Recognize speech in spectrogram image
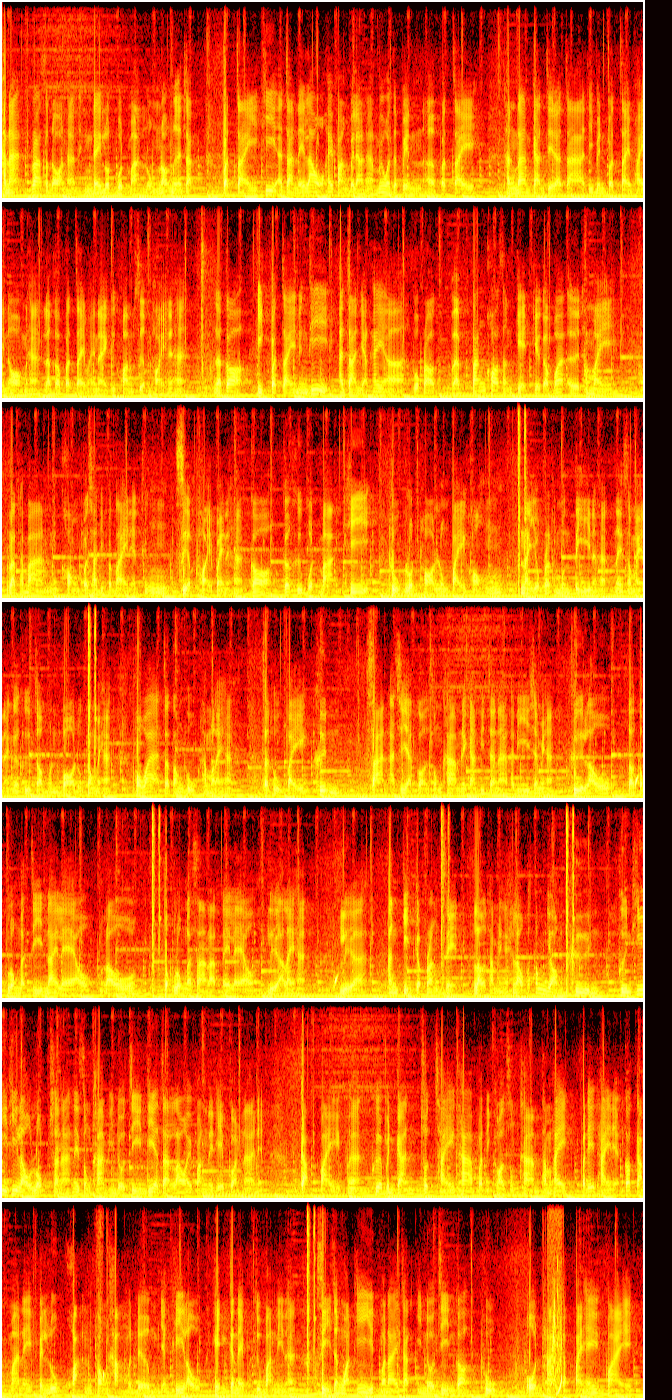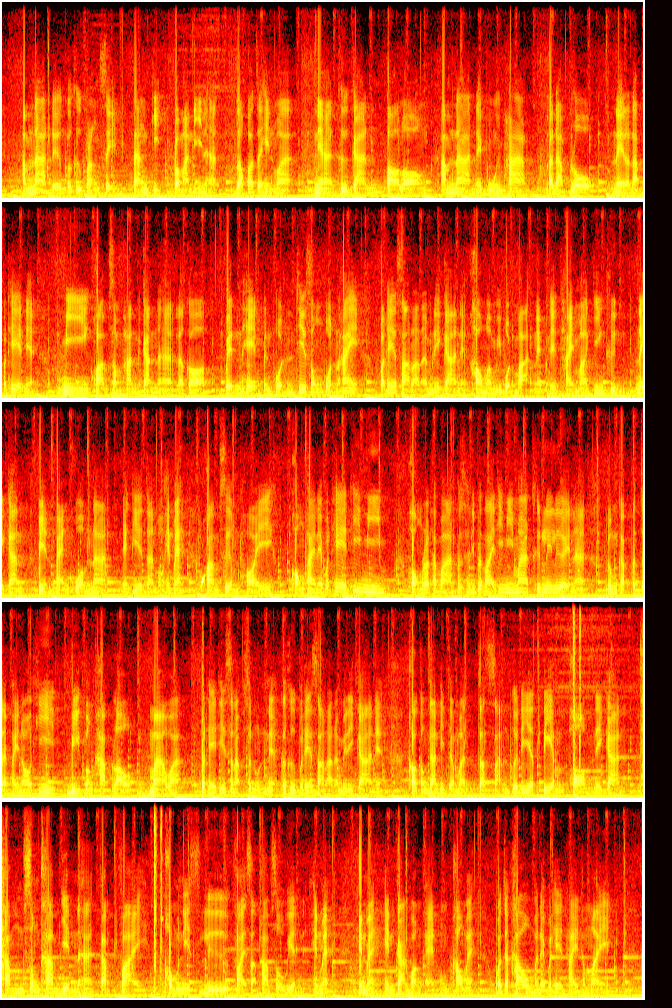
คณะราษฎรนะฮะถึงได้ลดบทบาทลงนอกเหนือจาก ปัจจัยที่อาจารย์ได้เล่าให้ฟังไปแล้วนะไม่ว่าจะเป็นปัจจัยทางด้านการเจราจาที่เป็นปัจจัยภายนอกนะฮะแล้วก็ปัจจัยภายในคือความเสื่อมถอยนะฮะแล้วก็อีกปัจจัยหนึ่งที่อาจารย์อยากให้พวกเราแบบตั้งข้อสังเกตเกี่ยวกับว่าเออทำไมรัฐบาลของประชาธิปไตยเนี่ยถึงเสื่อมถอยไปนะฮะก็ก็คือบทบาทที่ถูกลดทอนลงไปของนายกรัฐมนตรีนะฮะในสมัยนั้นก็คือจอมพลปถูกต้องไหมฮะเพราะว่าจะต้องถูกทำอะไรฮะจะถูกไปขึ้นศาลอาชญากรสงครามในการพิจารณาคดีใช่ไหมฮะคือเราเราตกลงกับจีนได้แล้ว เราตกลงกับสหรัฐได้แล้ว เหลืออะไรฮะเหลือ อังกฤษกับฝรั่งเศส เราทำยังไง เราก็ต้องยอมคืนพื้นที่ที่เราลบชนะในสงครามอินโดจีน ที่อาจารย์เล่าให้ฟังในเทปก่อนหน้าเนี่ยกลับไปเพื่อเพื่อเป็นการชดใช้ค่าปฏิกรสงครามทำให้ประเทศไทยเนี่ยก็กลับมาในเป็นรูปขวานทองคำเหมือนเดิม อย่างที่เราเห็นกันในปัจจุบันนี้นะสี่จังหวัดที่ยึดมาได้จากอินโดจีนก็ถูกโอนถ่ายกลับไปให้ฝ่าย อำนาจเดิมก็คือฝรั่งเศสและอังกฤษประมาณนี้นะฮะเราก็จะเห็นว่าเนี่ยฮะคือการต่อรองอำนาจในภูมิภาค ระดับโลก ในระดับประเทศเนี่ยมีความสัมพันธ์กันนะฮะแล้วก็เป็นเหตุเป็นผลที่ส่งผลให้ประเทศสหรัฐอเมริกาเนี่ยเข้ามามีบทบาทในประเทศไทยมากยิ่งขึ้น ในการเปลี่ยนแปลงขั้วอำนาจ อย่างที่อาจารย์บอกเห็นไหมความเสื่อมถอยของภายในประเทศที่มีของรัฐบาลประชาธิปไตยที่มีมากขึ้นเรื่อยๆนะฮะรวมกับปัจจัยภายนอกที่บีบบังคับเรามาว่าประเทศที่สนับสนุนเนี่ยก็คือประเทศสหรัฐอเมริกาเนี่ยเขาต้องการที่จะมาจัดสรรเพื่อที่จะเตรียมพร้อมในการทำสงครามเย็นนะฮะกับฝ่ายคอมมิวนิสต์หรือฝ่ายสหภาพโซเวียตเห็นไหมเห็นไหมเห็นการวางแผนของเขาไหมว่าจะเข้ามาในประเทศไทยทำไม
